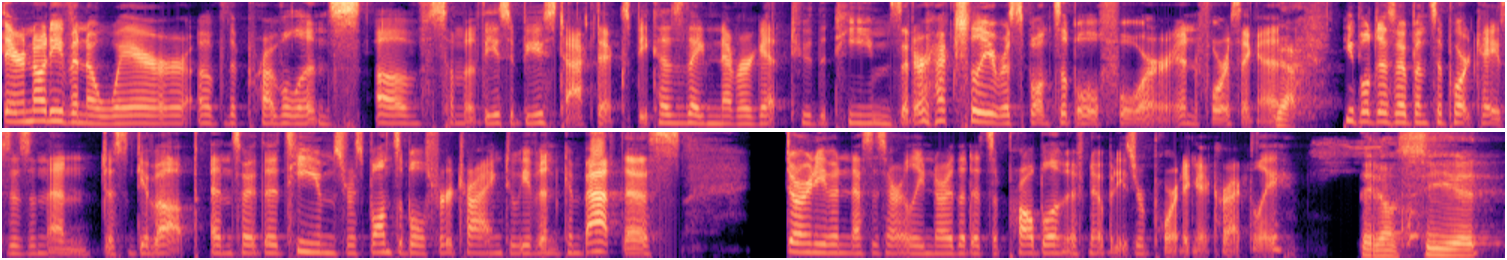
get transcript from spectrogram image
they're not even aware of the prevalence of some of these abuse tactics because they never get to the teams that are actually responsible for enforcing it. Yeah. People just open support cases and then just give up. And so the teams responsible for trying to even combat this don't even necessarily know that it's a problem if nobody's reporting it correctly. They don't see it.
